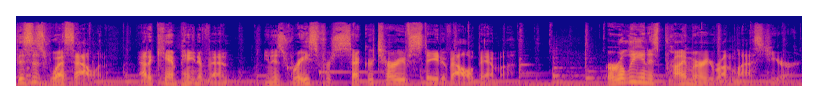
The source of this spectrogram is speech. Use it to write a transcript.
This is Wes Allen at a campaign event in his race for Secretary of State of Alabama. Early in his primary run last year,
